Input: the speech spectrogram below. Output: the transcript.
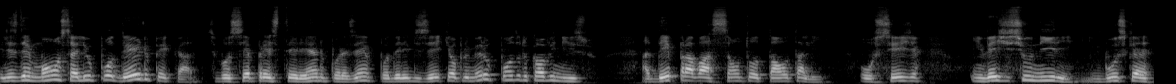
eles demonstram ali o poder do pecado. Se você é presteriano, por exemplo, poderia dizer que é o primeiro ponto do calvinismo. A depravação total está ali. Ou seja, em vez de se unirem em busca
